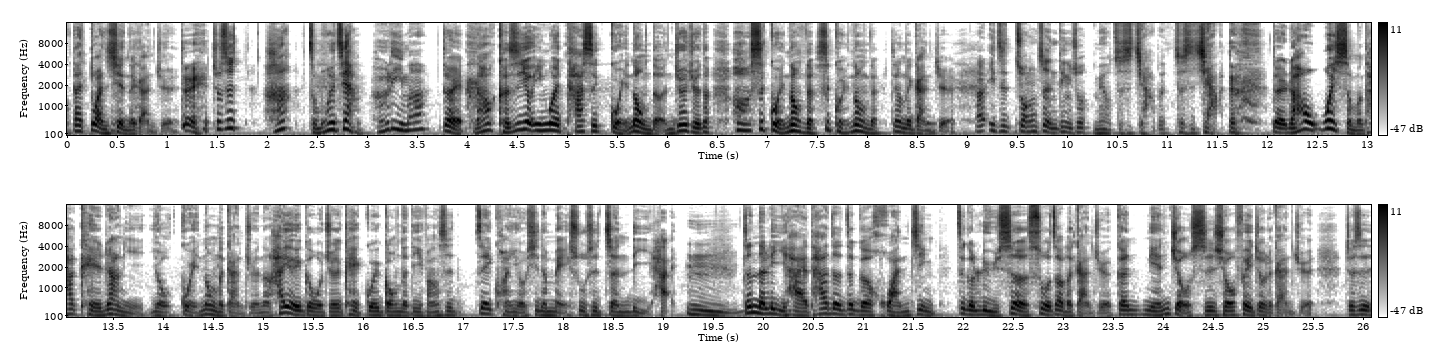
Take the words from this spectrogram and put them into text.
袋断线的感觉，对，就是啊，怎么会这样？合理吗？对，然后可是又因为它是鬼弄的，你就会觉得哦，是鬼弄的，是鬼弄的这样的感觉，然后一直装镇定说没有，这是假的，这是假的。对，然后为什么它可以让你有鬼弄的感觉呢？还有一个我觉得可以归功的地方是这一款游戏的美术是真厉害，嗯，真的厉害。它的这个环境，这个旅社塑造的感觉，跟年久失修废旧的感觉，就是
